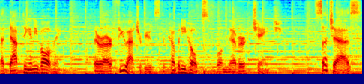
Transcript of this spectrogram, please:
adapting and evolving, there are a few attributes the company hopes will never change, such as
